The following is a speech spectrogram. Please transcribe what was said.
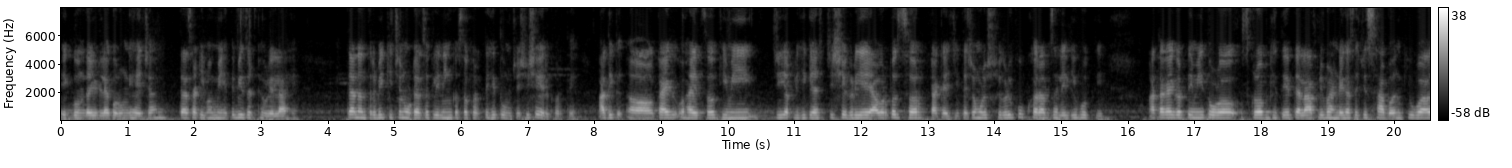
एक दोनदा इडल्या करून घ्यायच्या. त्यासाठी मग मी हे ते भिजत ठेवलेलं आहे. त्यानंतर मी किचन ओट्याचं क्लिनिंग कसं करते हे तुमच्याशी शेअर करते. आधी काय व्हायचं की मी जी आपली ही गॅसची शेगडी आहे यावर पण सर्फ टाकायची. त्याच्यामुळे शेगडी खूप खराब झालेली होती. आता काय करते मी थोडं स्क्रब घेते त्याला आपली भांडे घासायची साबण किंवा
